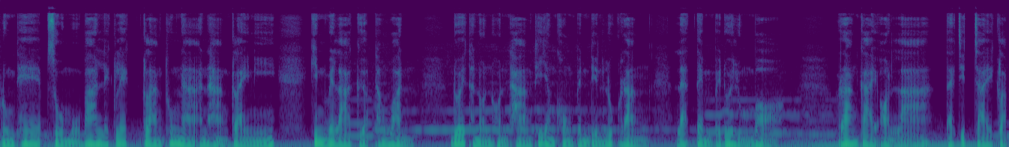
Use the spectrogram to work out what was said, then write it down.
กรุงเทพสู่หมู่บ้านเล็กๆ กลางทุ่งนาอันห่างไกลนี้ กินเวลาเกือบทั้งวัน ด้วยถนนหนทางที่ยังคงเป็นดินลูกรัง และเต็มไปด้วยหลุมบ่อ ร่างกายอ่อนล้า แต่จิตใจกลับ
